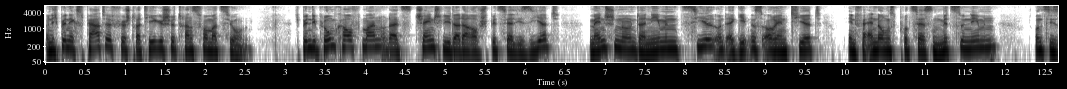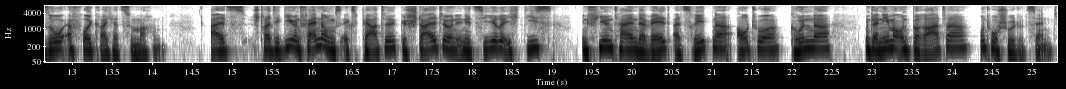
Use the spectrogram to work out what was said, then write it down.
und ich bin Experte für strategische Transformation. Ich bin Diplomkaufmann und als Change Leader darauf spezialisiert, Menschen und Unternehmen ziel- und ergebnisorientiert in Veränderungsprozessen mitzunehmen und sie so erfolgreicher zu machen. Als Strategie- und Veränderungsexperte gestalte und initiiere ich dies in vielen Teilen der Welt als Redner, Autor, Gründer, Unternehmer und Berater und Hochschuldozent.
